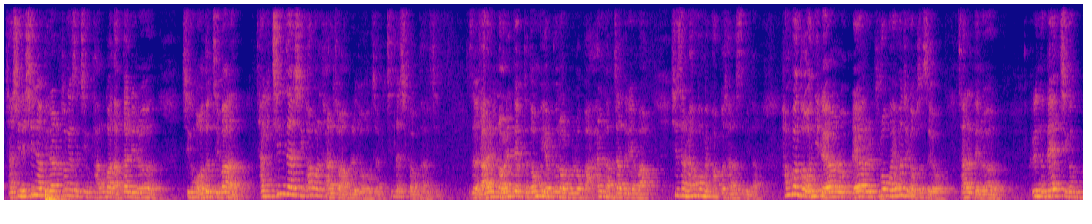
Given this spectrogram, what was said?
자신의 시녀 비라를 통해서 지금 당과 납달리는 지금 얻었지만 자기 친자식하고는 다르죠. 아무래도 자기 친자식하고 다르지. 그래서 라헬은 어릴 때부터 너무 예쁜 얼굴로 많은 남자들의 막 시선을 한 몸에 받고 자랐습니다. 한 번도 언니 레아를, 레아를 부러워 해본 적이 없었어요. 자랄 때는. 그랬는데 지금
